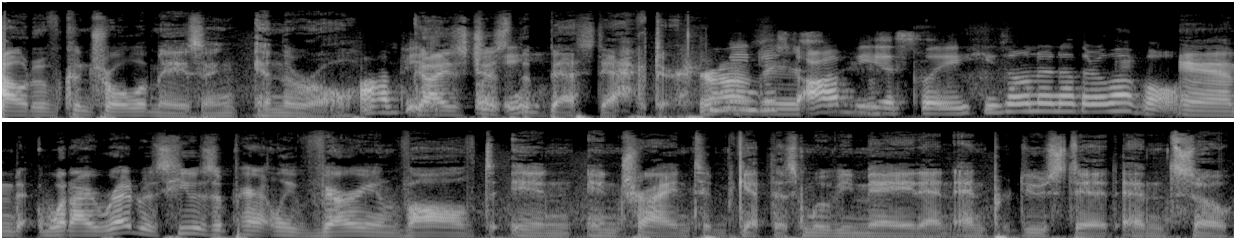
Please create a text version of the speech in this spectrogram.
out of control amazing in the role. Obviously. Guy's just the best actor. I mean, just obviously, he's on another level. And what I read was he was apparently very involved in, in trying to get this movie made and, and produced it. And so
